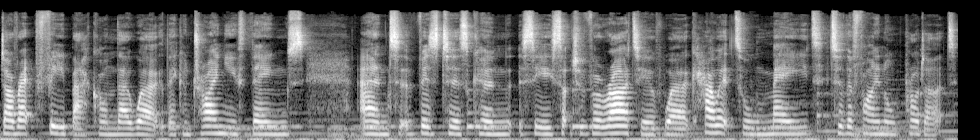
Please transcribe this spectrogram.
direct feedback on their work. They can try new things, and visitors can see such a variety of work, how it's all made to the final product.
